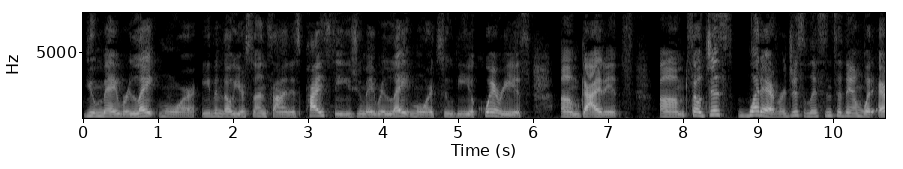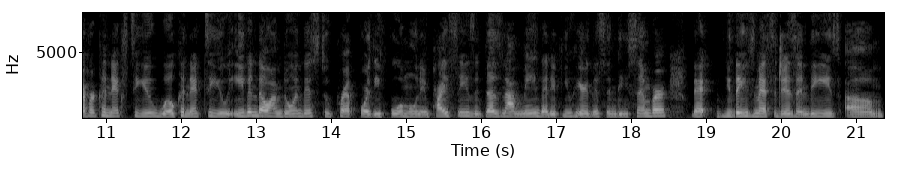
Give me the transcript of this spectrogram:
You may relate more, even though your sun sign is Pisces, you may relate more to the Aquarius um, guidance. Um, so just whatever, just listen to them. Whatever connects to you will connect to you. Even though I'm doing this to prep for the full moon in Pisces, it does not mean that if you hear this in December, that these messages and these, um,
